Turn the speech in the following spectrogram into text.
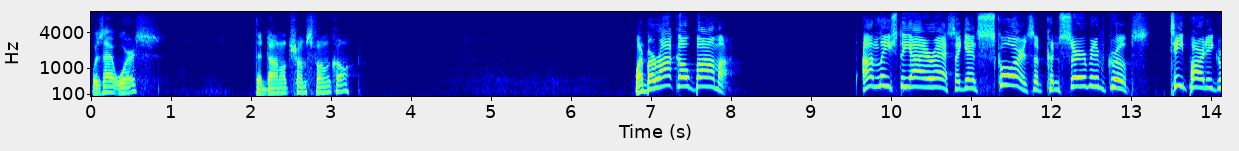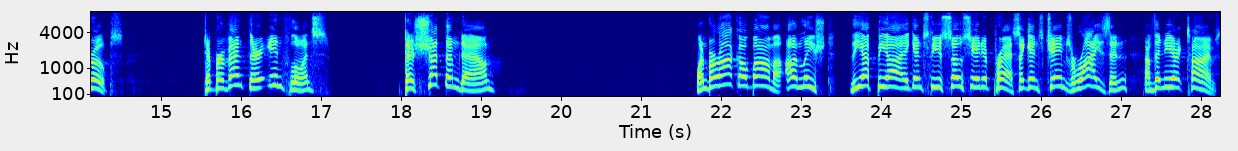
Was that worse than Donald Trump's phone call? When Barack Obama unleashed the IRS against scores of conservative groups, Tea Party groups, to prevent their influence, to shut them down, when Barack Obama unleashed the FBI against the Associated Press, against James Risen of the New York Times,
